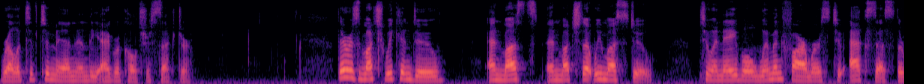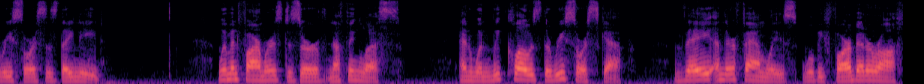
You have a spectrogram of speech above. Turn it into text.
relative to men in the agriculture sector. There is much we can do and must and much that we must do to enable women farmers to access the resources they need. Women farmers deserve nothing less. And when we close the resource gap, they and their families will be far better off,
